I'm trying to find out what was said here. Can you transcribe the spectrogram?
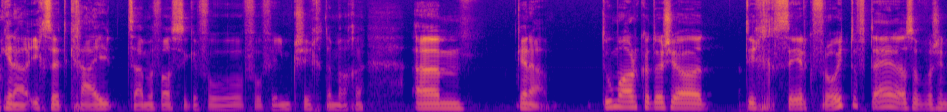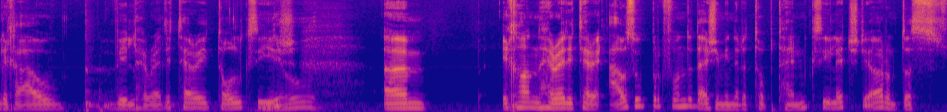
Genau, ich sollte keine Zusammenfassungen von, von Filmgeschichten machen. Ähm, genau. Du, Marco, du hast ja dich sehr gefreut auf den, also wahrscheinlich auch, weil Hereditary toll war. Jo. Ähm, ich habe Hereditary auch super gefunden. Der war in meiner Top 10 gewesen letztes Jahr und das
